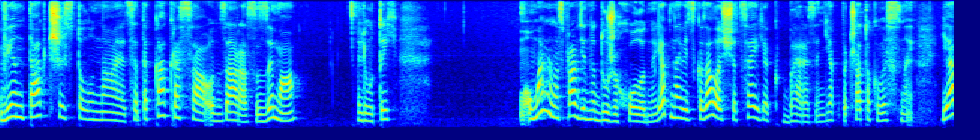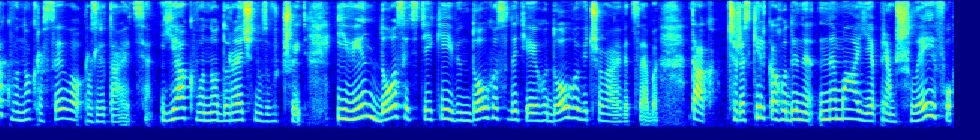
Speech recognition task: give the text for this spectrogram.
Він так чисто лунає, це така краса. От зараз зима, лютий. У мене насправді не дуже холодно. Я б навіть сказала, що це як березень, як початок весни. Як воно красиво розлітається, як воно доречно звучить. І він досить стійкий, він довго сидить, я його довго відчуваю від себе. Так, через кілька годин немає прям шлейфу,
